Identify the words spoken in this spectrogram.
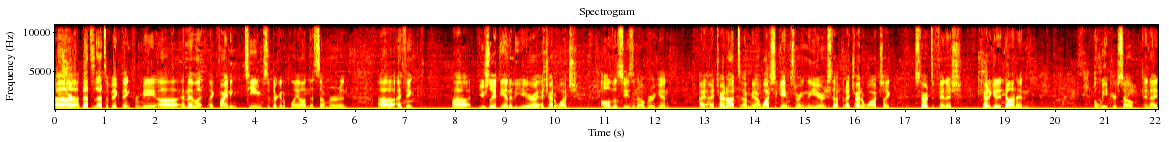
uh, That's that's a big thing for me. Uh, and then like, like finding teams that they're gonna play on this summer, and uh, I think uh, usually at the end of the year I, I try to watch all the season over again. I, I try not. To, I mean, I watch the games during the year and stuff, but I try to watch like start to finish. Try to get it done in a week or so, and I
